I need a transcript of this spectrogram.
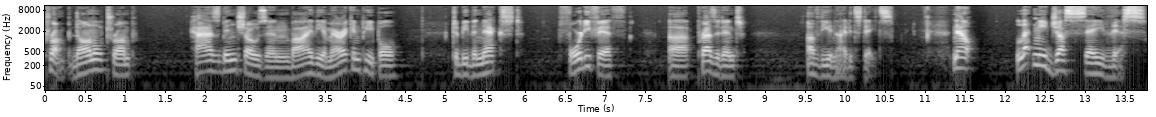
Trump, Donald Trump, has been chosen by the American people to be the next 45th uh, president of the United States. Now, let me just say this.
